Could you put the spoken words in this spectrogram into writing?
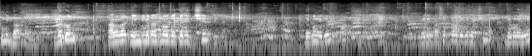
তুমি দেখো। দেখুন, আমি এবার ইন্ডিকেটারগুলোও দেখে নিচ্ছি। দেখুন, এই যে এর এই পাশেরটাও দেখে দেখছি দেখুন এই যে।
